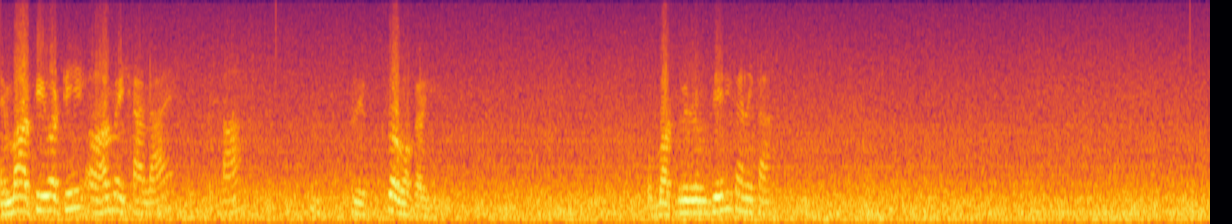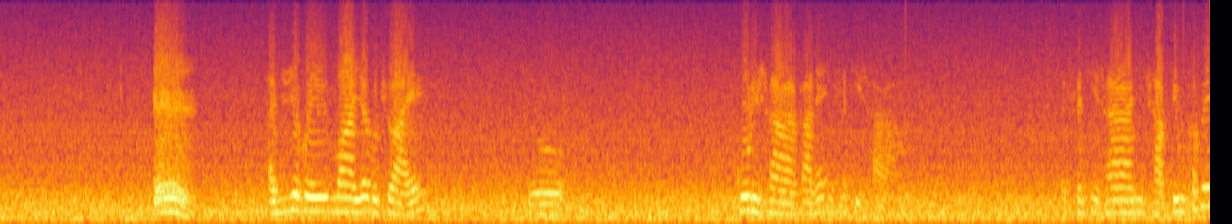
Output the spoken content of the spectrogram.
۽ معافي وٺي ۽ هميشه لاءِ اسان ڪم ڪيون پوءِ باقي ديري ڪانهي ڪا؟ اڄ جيڪو مان يگ ٿيو آهي ڪوڙي سارا ڪانهي سچي سارا سچي سارا جي ڇاپي به کپي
